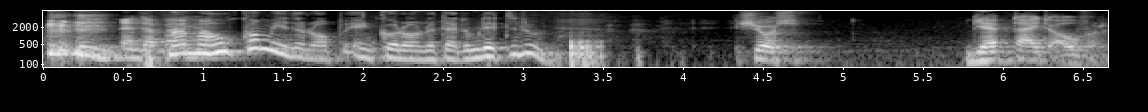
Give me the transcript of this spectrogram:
en daarbij... Maar, maar hoe kom je erop in coronatijd om dit te doen? Jos, je hebt tijd over.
